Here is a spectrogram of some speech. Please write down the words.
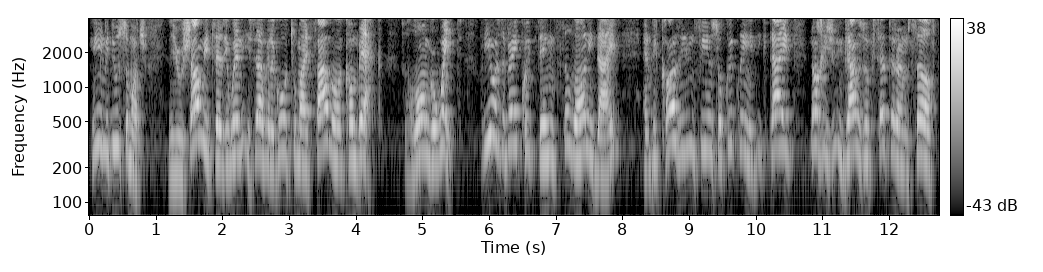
He didn't even do so much. The Yerushalmi says he went. He said, "I'm going to go to my father and come back." So it's a longer wait. But here was a very quick thing, and still the ani died. And because he didn't feed him so quickly and he died, Nochish Gamzu accepted on himself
